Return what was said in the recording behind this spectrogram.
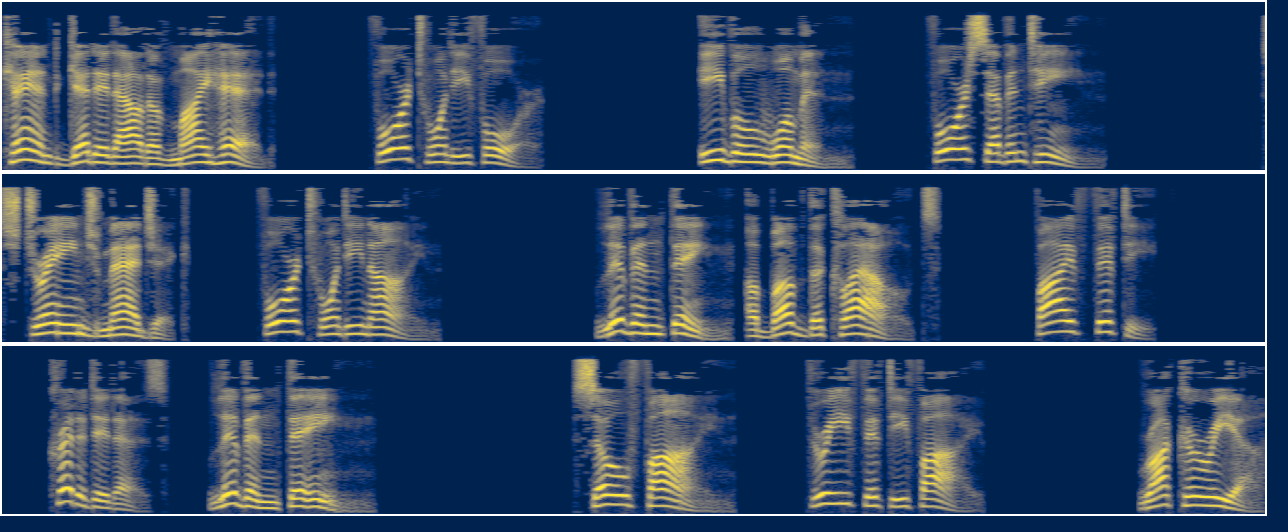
Can't Get It Out of My Head 424. Evil Woman 417. Strange Magic 429. Livin' Thing, Above the Clouds, 550 Credited as Livin' Thing. So Fine, 355 Rockaria,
